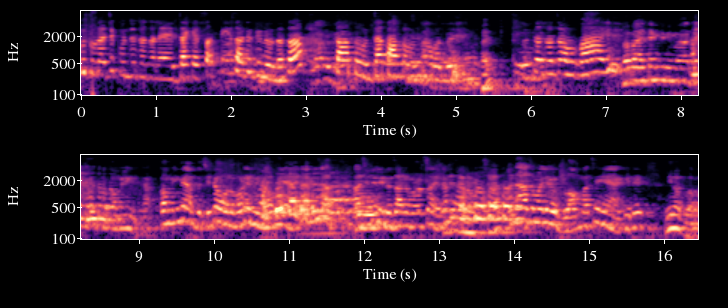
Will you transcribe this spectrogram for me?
कुसुमलाई चाहिँ कुन चाहिँ जजाले ज्याकेट सट्टी सट्टी दिनुहुँदैछ तातो हुन्छ तातो हुन्छ भन्दै हुन्छ जजा बाई बाई कमिङ नै अब त छिटो आउनु पऱ्यो नि नौ छिटो लिनु जानुपर्छ होइन अनि आज मैले भ्लगमा चाहिँ यहाँ के अरे निमा भ्लग?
